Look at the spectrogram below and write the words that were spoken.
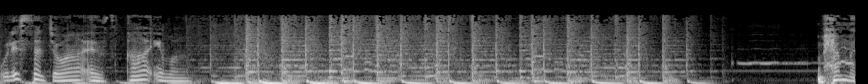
ولسه الجوائز قائمة. محمد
